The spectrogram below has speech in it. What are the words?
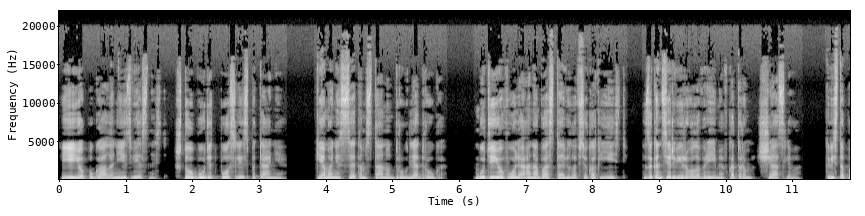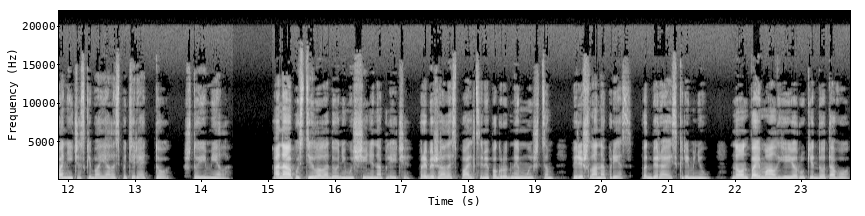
Ее пугала неизвестность. Что будет после испытания? Кем они с Сетом станут друг для друга? Будь ее воля, она бы оставила все как есть. Законсервировала время, в котором счастлива. Криста панически боялась потерять то, что имела. Она опустила ладони мужчине на плечи, пробежалась пальцами по грудным мышцам, перешла на пресс, подбираясь к ремню. Но он поймал ее руки до того,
